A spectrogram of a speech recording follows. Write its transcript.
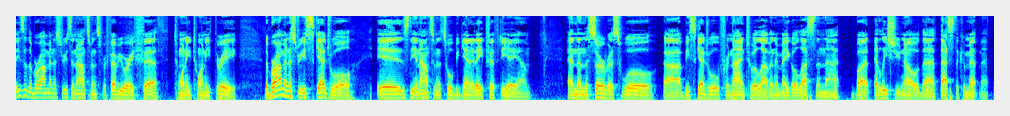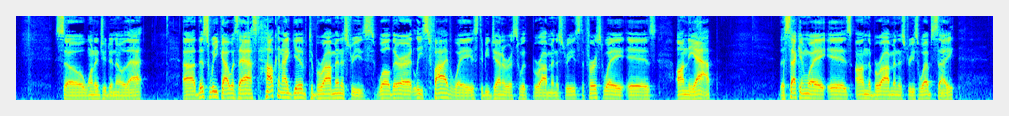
These are the Barah Ministries announcements for February 5th, 2023. The Barah Ministries schedule is the announcements will begin at 8:50 a.m. and then the service will uh, be scheduled for 9 to 11. It may go less than that, but at least you know that that's the commitment. So wanted you to know that. Uh, this week I was asked, how can I give to Barah Ministries? Well, there are at least five ways to be generous with Barah Ministries. The first way is on the app. The second way is on the Barah Ministries website.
